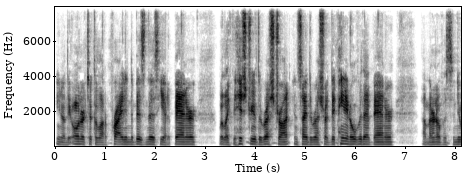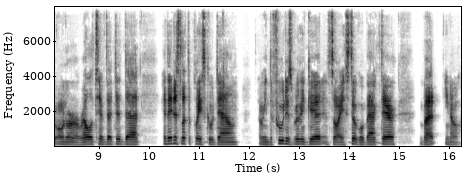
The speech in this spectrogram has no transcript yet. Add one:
you know, the owner took a lot of pride in the business. He had a banner with like the history of the restaurant inside the restaurant. They painted over that banner. Um, I don't know if it's the new owner or a relative that did that. And they just let the place go down. I mean, the food is really good. And so I still go back there. But, you know,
